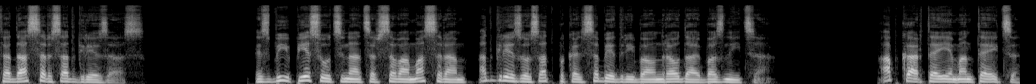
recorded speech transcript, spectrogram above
Tad asaras atgriezās. Es biju piesūcināts ar savām asarām, atgriezos atpakaļ sabiedrībā un raudāju baznīcā. Apkārtējie man teica,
